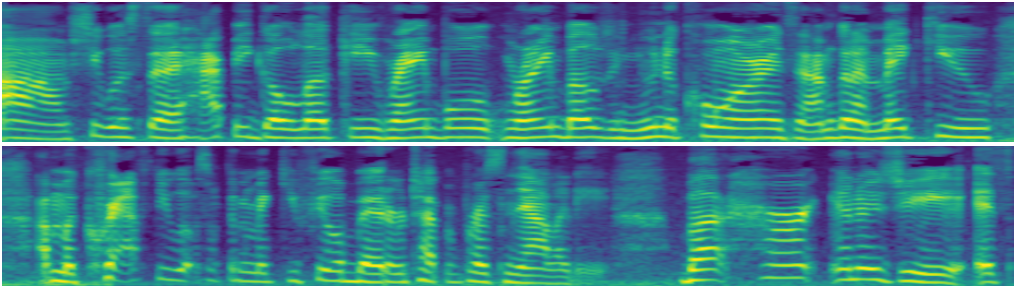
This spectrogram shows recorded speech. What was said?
Um, she was the happy-go-lucky rainbow, rainbows and unicorns and I'm gonna make you, I'm gonna craft you up something to make you feel better type of personality. But her energy is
